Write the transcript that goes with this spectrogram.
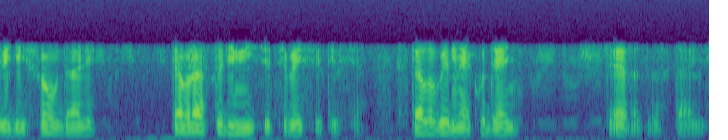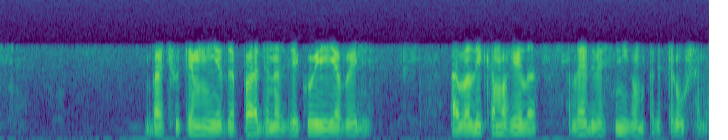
Вже і відійшов далі, та враз тоді місяць висвітився. Стало видно, як удень. Ще раз вертаюся. Бачу, темніє западина, з якої я виліз, а велика могила ледве снігом притрушена.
